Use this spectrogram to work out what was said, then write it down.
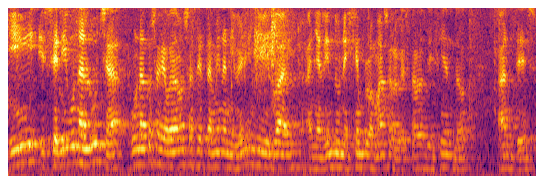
Y sería una lucha, una cosa que podemos hacer también a nivel individual, añadiendo un ejemplo más a lo que estabas diciendo antes,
